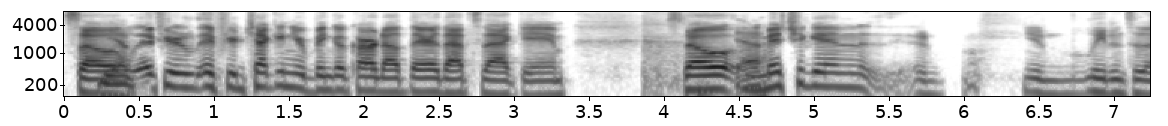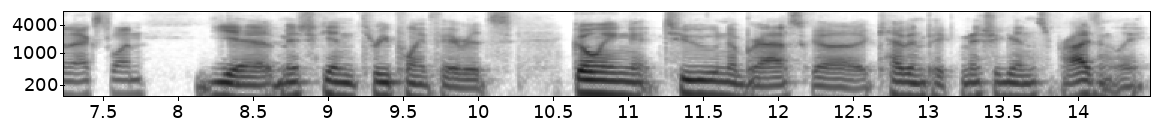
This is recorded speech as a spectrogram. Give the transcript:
So yep. if you're if you're checking your bingo card out there, that's that game. So yeah. Michigan, you lead into the next one. Yeah, Michigan three point favorites going to Nebraska. Kevin picked Michigan, surprisingly.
